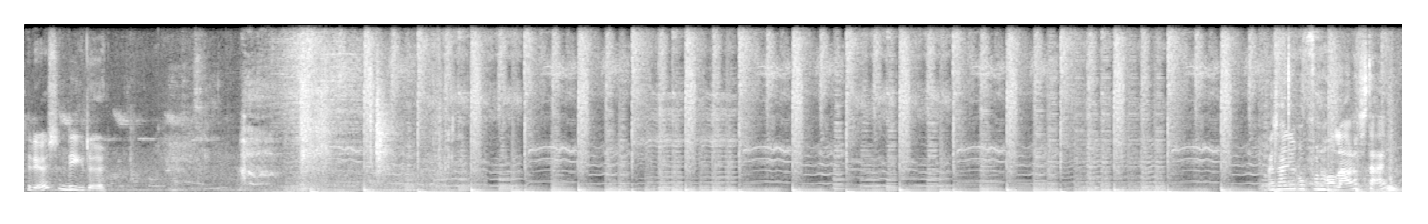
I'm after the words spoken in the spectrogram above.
Serieus? Een dier. We zijn hier op Van Hal Larenstein.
